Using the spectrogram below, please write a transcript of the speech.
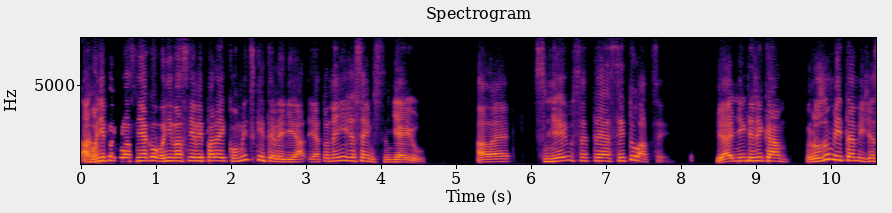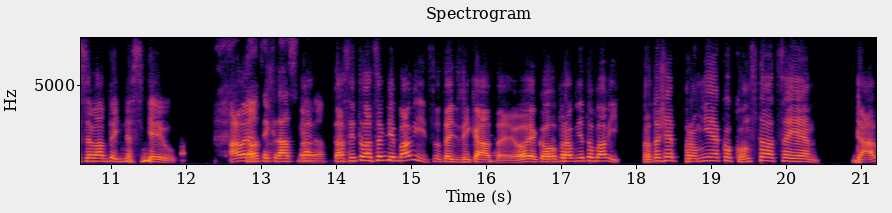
A ano. oni pak vlastně jako, oni vlastně vypadají komicky ty lidi. Já, já to není, že se jim směju, ale směju se té situaci. Já jim někdy říkám, rozumíte mi, že se vám teď nesměju. Ale no, to je krásné, ta, no. ta situace mě baví, co teď říkáte, jo? jako opravdu mě to baví. Protože pro mě jako konstelace je dar,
